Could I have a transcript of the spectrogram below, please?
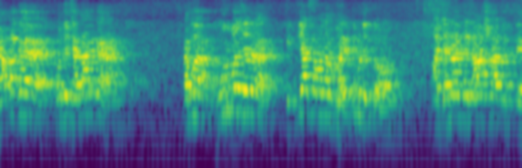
ಯಾವಾಗ ಒಂದು ಜನಾಂಗ ತಮ್ಮ ಪೂರ್ವಜರ ಇತಿಹಾಸವನ್ನು ಮರೆತು ಬಿಡುತ್ತೋ ಆ ಜನಾಂಗ ನಾಶ ಆಗುತ್ತೆ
